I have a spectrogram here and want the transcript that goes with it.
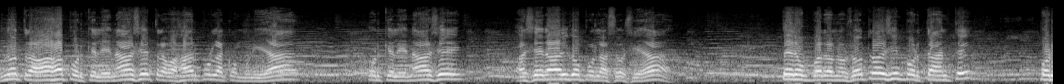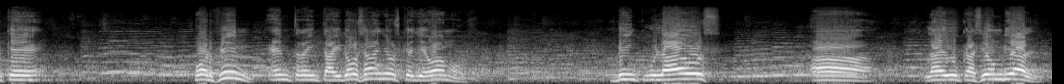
uno trabaja porque le nace trabajar por la comunidad, porque le nace hacer algo por la sociedad. Pero para nosotros es importante porque por fin en 32 años que llevamos vinculados a la educación vial,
